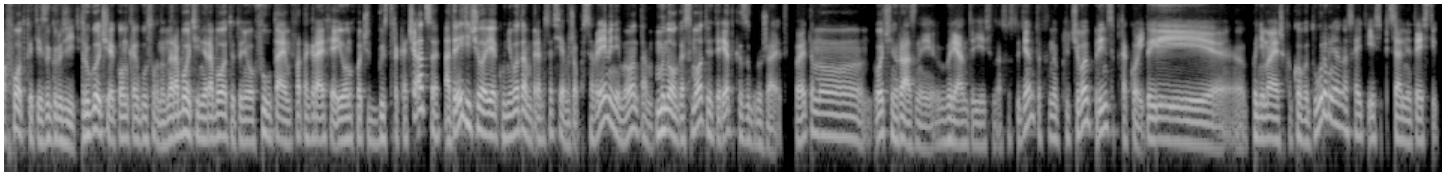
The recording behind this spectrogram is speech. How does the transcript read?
пофоткать и загрузить. Другой человек, он как бы условно на работе не работает, у него full тайм фотография, и он хочет быстро качаться. А третий человек, у него там прям совсем жопа со временем, и он там много смотрит и редко загружает. Поэтому очень разные варианты есть у нас у студентов, но ключевой принцип такой. Ты э, понимаешь, какого то уровня на сайте есть специальный тестик,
